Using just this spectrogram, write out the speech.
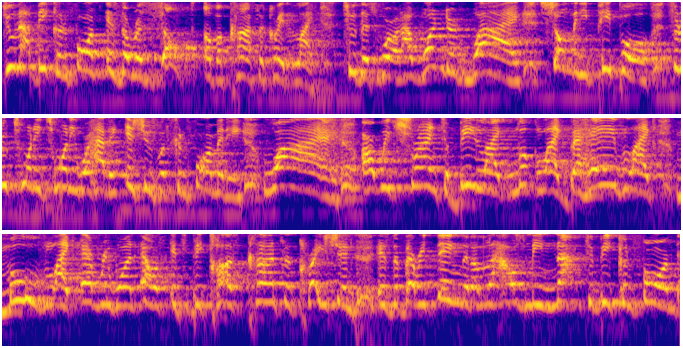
do not be conformed is the result of a consecrated life to this world. I wondered why so many people through 2020 were having issues with conformity. Why are we trying to be like, look like, behave like, move like everyone else? It's because consecration is the very thing that allows me not to be conformed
